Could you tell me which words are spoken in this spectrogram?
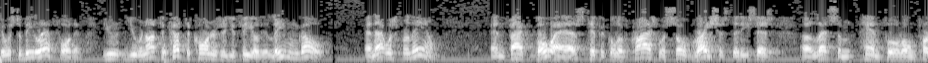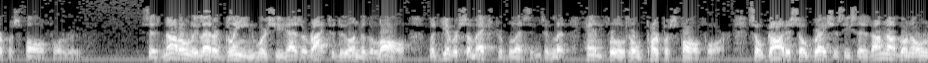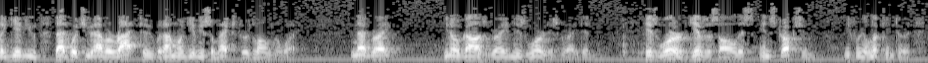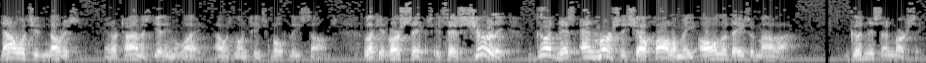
It was to be left for them. You, you were not to cut the corners of your field. You leave them go. And that was for them. In fact, Boaz, typical of Christ, was so gracious that he says, uh, let some handful on purpose fall for Ruth He says, not only let her glean where she has a right to do under the law, but give her some extra blessings and let handfuls on purpose fall for her. So God is so gracious, He says, I'm not going to only give you that which you have a right to, but I'm going to give you some extras along the way. Isn't that great? You know God's great and His Word is great, isn't it? His Word gives us all this instruction if we'll look into it. Now I want you to notice, and our time is getting away, I was going to teach both these Psalms. Look at verse 6. It says, Surely goodness and mercy shall follow me all the days of my life. Goodness and mercy.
